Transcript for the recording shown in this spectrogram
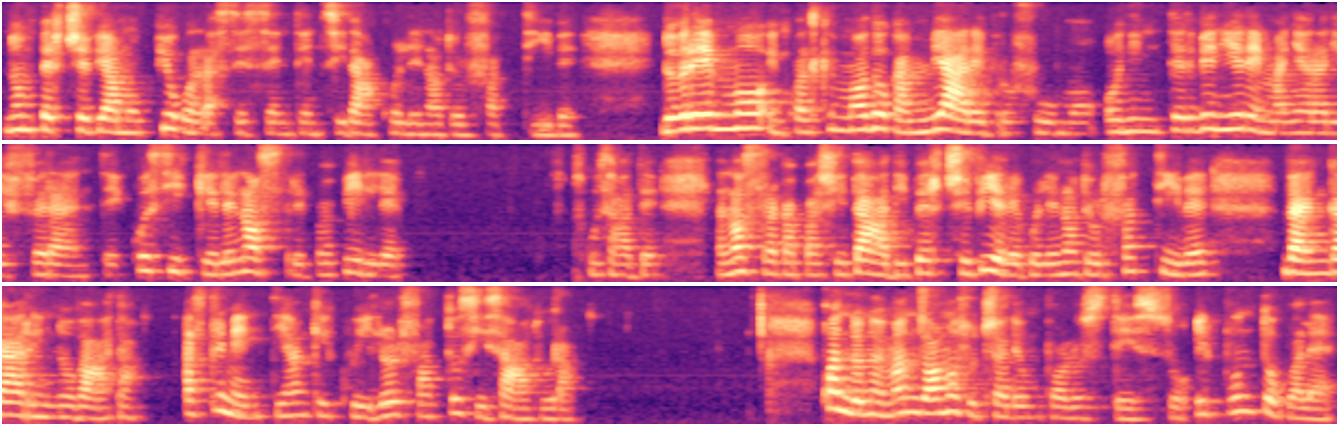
non percepiamo più con la stessa intensità quelle note olfattive. Dovremmo in qualche modo cambiare profumo o intervenire in maniera differente, così che le nostre papille scusate, la nostra capacità di percepire quelle note olfattive venga rinnovata, altrimenti anche qui l'olfatto si satura. Quando noi mangiamo succede un po' lo stesso. Il punto qual è?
